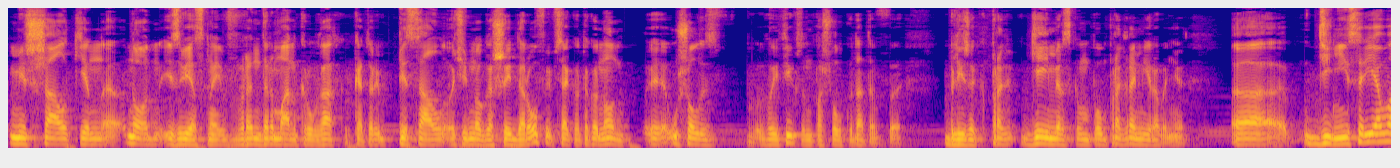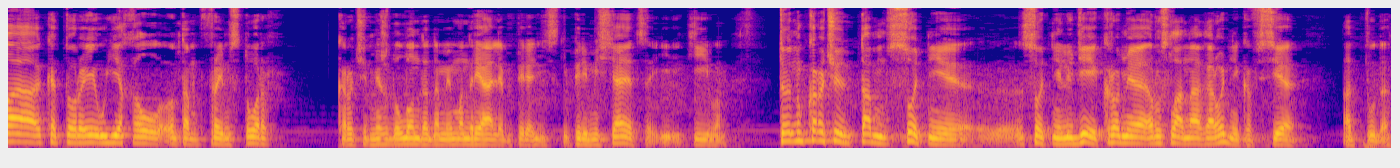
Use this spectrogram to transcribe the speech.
Мишалкин, э, ну, он известный в рендерман кругах, который писал очень много шейдеров и всякого такого, но он э, ушел из VFX, он пошел куда-то в, ближе к про- геймерскому по программированию. Э, Денис Рева, который уехал, он там в Framestore, короче, между Лондоном и Монреалем периодически перемещается и Киевом. То, ну, короче, там сотни, сотни людей, кроме Руслана Огородников, все оттуда.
